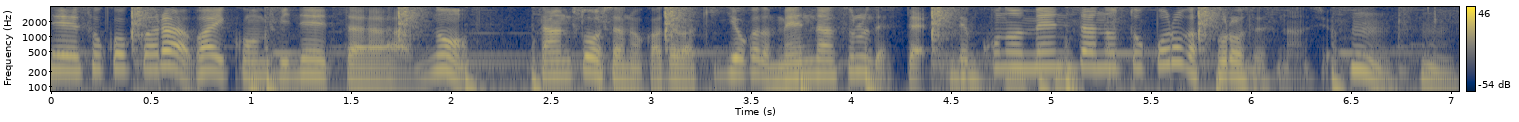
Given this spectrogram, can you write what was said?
でそこから Y コンビネーターの担当者の方が起業家と面談するんですって。でこの面談のところがプロセスなんですよ。うん。うん。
